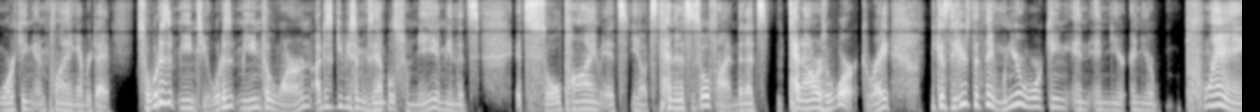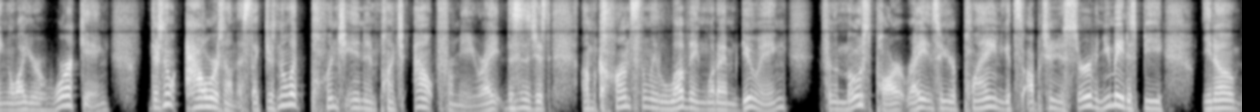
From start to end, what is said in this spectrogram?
working, and playing every day. So what does it mean to you? What does it mean to learn? I just give you some examples from me. I mean, it's it's soul time. It's you know, it's 10 minutes of soul time. Then it's 10 hours of work, right? Because here's the thing: when you're working and, and you're and you're playing while you're working, there's no hours on this. Like there's no like punch in and punch out for me, right? This is just I'm constantly loving what I'm doing for the most part, right? And so you're playing, you get this opportunity to serve, and you may just be, you know,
